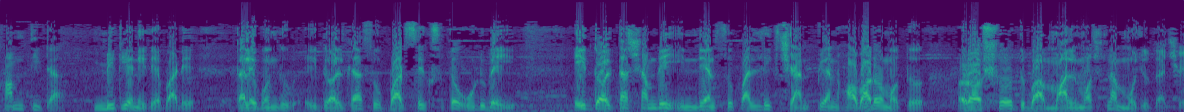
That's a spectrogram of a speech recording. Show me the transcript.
খামতিটা মিটিয়ে নিতে পারে, তাহলে বন্ধু, এই দলটা সুপার সিক্স তো উঠবেই। এই দলটার সামনে ইন্ডিয়ান সুপার লিগ চ্যাম্পিয়ন হবারও মতো রসদ বা মাল মশলা মজুদ আছে।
